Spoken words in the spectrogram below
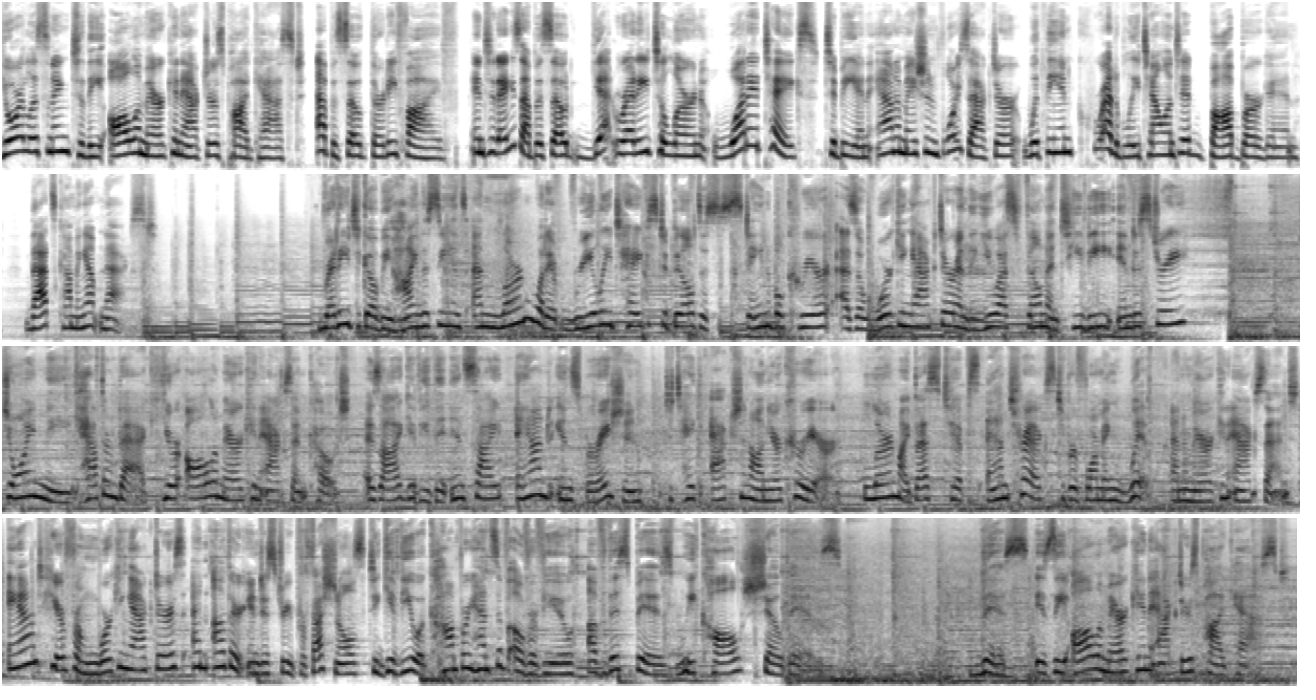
You're listening to the All American Actors Podcast, episode 35. In today's episode, get ready to learn what it takes to be an animation voice actor with the incredibly talented Bob Bergen. That's coming up next. Ready to go behind the scenes and learn what it really takes to build a sustainable career as a working actor in the U.S. film and TV industry? Join me, Katherine Beck, your all American accent coach, as I give you the insight and inspiration to take action on your career. Learn my best tips and tricks to performing with an American accent, and hear from working actors and other industry professionals to give you a comprehensive overview of this biz we call showbiz. This is the All American Actors Podcast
